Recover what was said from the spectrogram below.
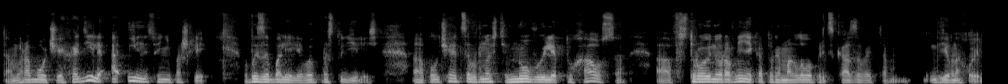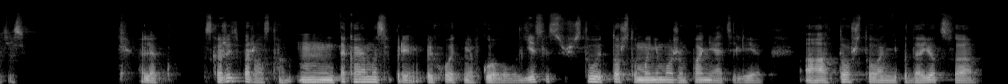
там рабочие ходили, а именно сегодня не пошли. Вы заболели, вы простудились. А, получается, вы вносите новую лепту хаоса а, встроенное уравнение, которое могло бы предсказывать, там, где вы находитесь. Олег, Скажите, пожалуйста, такая мысль при, приходит мне в голову. Если существует то, что мы не можем понять, или а, то, что не поддается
